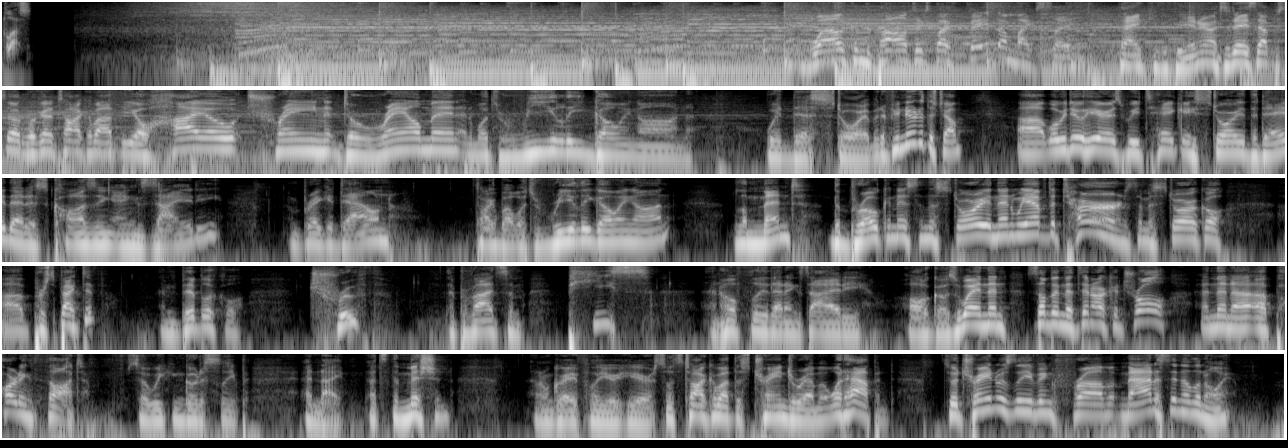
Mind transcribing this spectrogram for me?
plus. Welcome to Politics by Faith. I'm Mike Slater. Thank you for being here. On today's episode, we're going to talk about the Ohio train derailment and what's really going on with this story. But if you're new to the show, uh, what we do here is we take a story of the day that is causing anxiety and break it down, talk about what's really going on, lament the brokenness in the story, and then we have the turn, some historical uh, perspective and biblical truth that provides some peace and hopefully that anxiety all goes away. And then something that's in our control, and then a, a parting thought so we can go to sleep at night. That's the mission. And I'm grateful you're here. So let's talk about this train derailment. What happened? So a train was leaving from Madison, Illinois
